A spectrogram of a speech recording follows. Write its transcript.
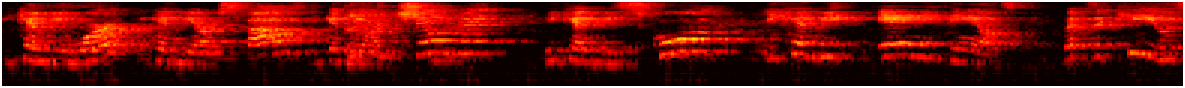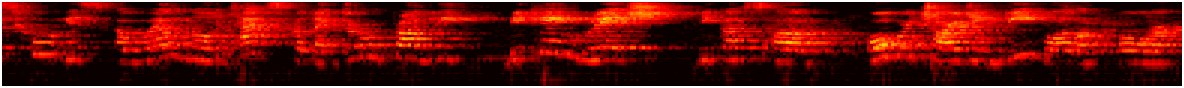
It can be work, it can be our spouse, it can be our children, it can be school, it can be anything else. But Zacchaeus, who is a well-known tax collector, who probably became rich because of overcharging people, or, or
